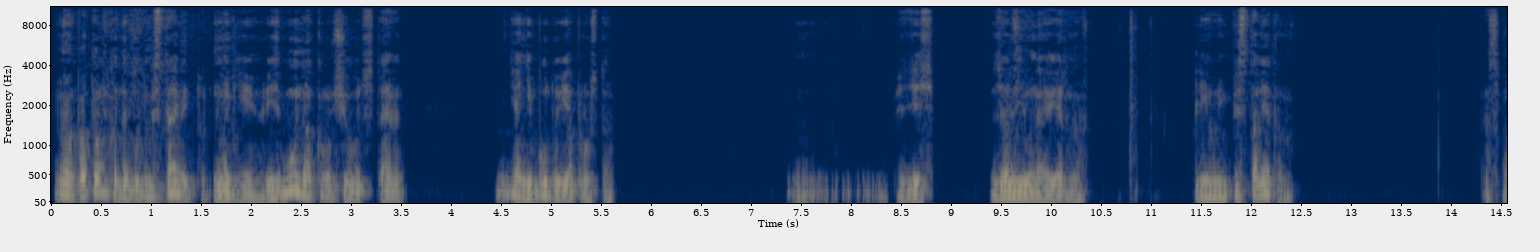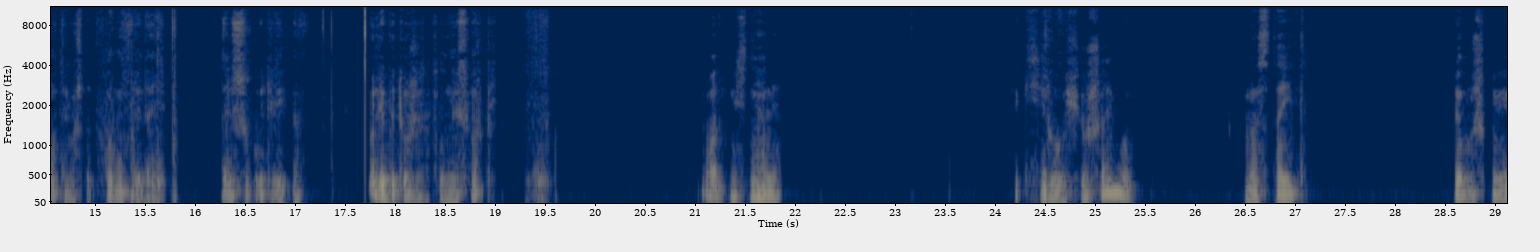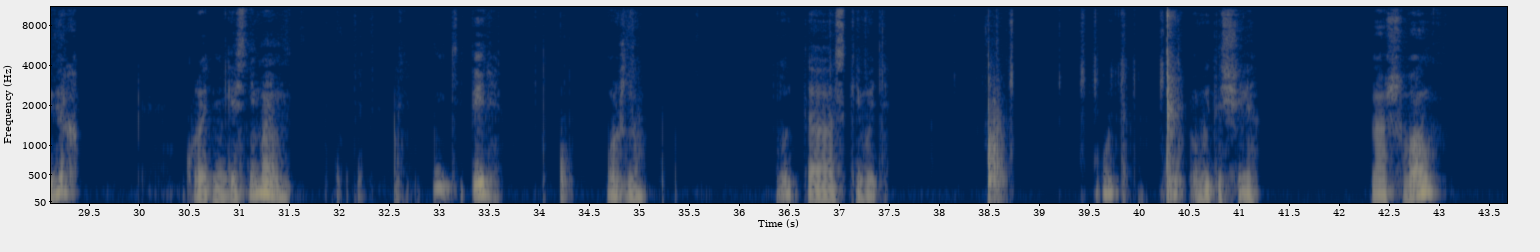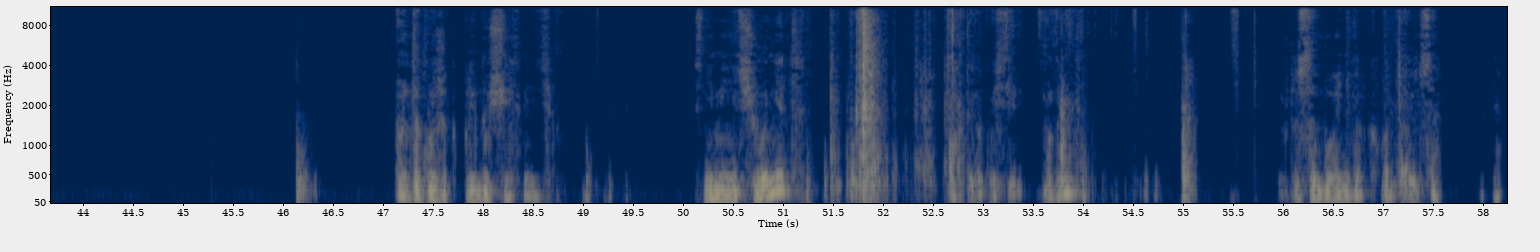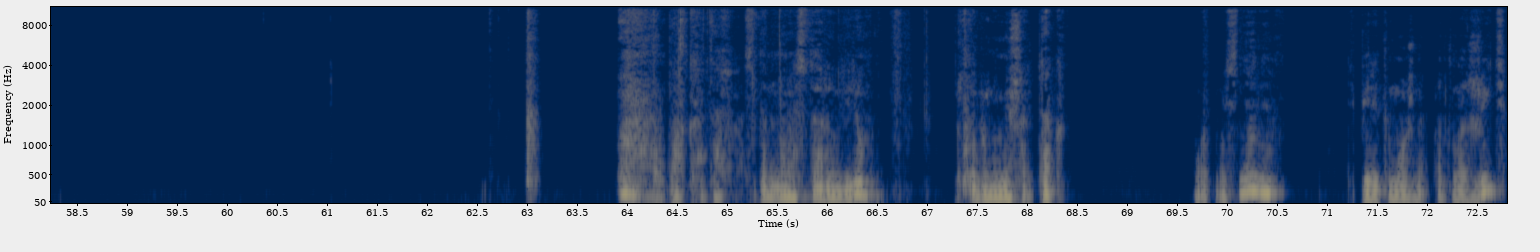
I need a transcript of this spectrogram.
Ну а потом, когда будем ставить, тут многие резьбу накручивают, ставят. Я не буду, я просто здесь залью, наверное, клеевым пистолетом. Посмотрим, чтобы форму придать. Дальше будет видно. Ну, либо тоже холодной сваркой. Вот мы сняли фиксирующую шайбу. Она стоит ребрышками вверх. Аккуратненько снимаем. И теперь можно вытаскивать. Вот, вытащили наш вал. Он такой же, как предыдущий, видите. С ними ничего нет. Ах ты, какой сильный магнит. Между собой они как хватаются. Так, это остальное старое уберем, чтобы не мешать. Так, вот мы сняли. Теперь это можно отложить.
